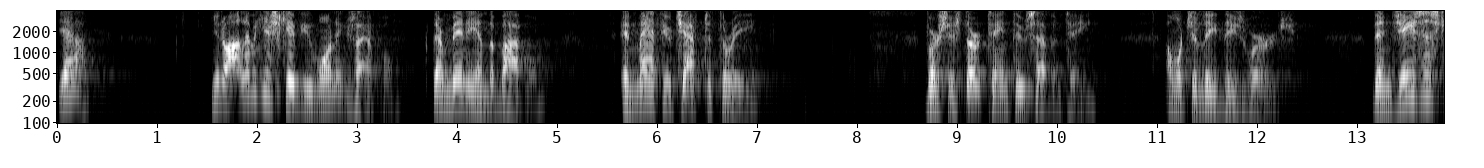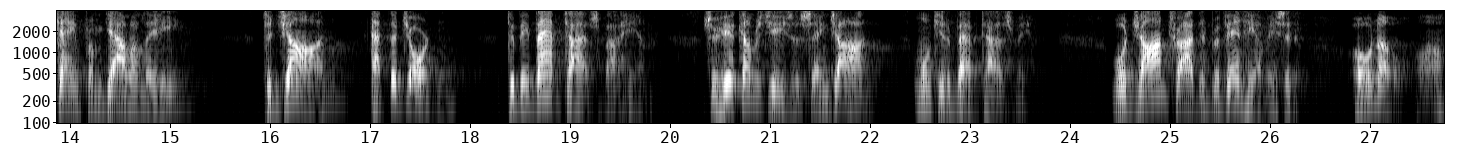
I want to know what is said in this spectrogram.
Yeah, you know, let me just give you one example. There are many in the Bible. In Matthew chapter 3, verses 13 through 17, I want you to read these words. Then Jesus came from Galilee to John at the Jordan to be baptized by him. So here comes Jesus saying, John, I want you to baptize me. Well, John tried to prevent him. He said, Oh, no. Uh-uh.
